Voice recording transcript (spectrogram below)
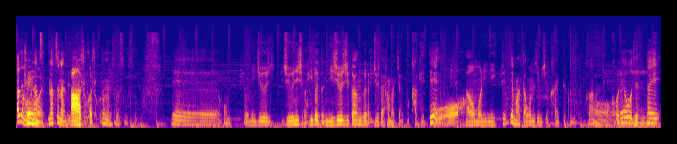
あ、でも夏夏なんで。ああ、そっかそっか。うん、そうそうそう。で、本当に10 12時間、ひどいと20時間ぐらい渋滞はまっちゃうとかけて、青森に行ってて、また同じ道で帰ってくるとか、これを絶対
